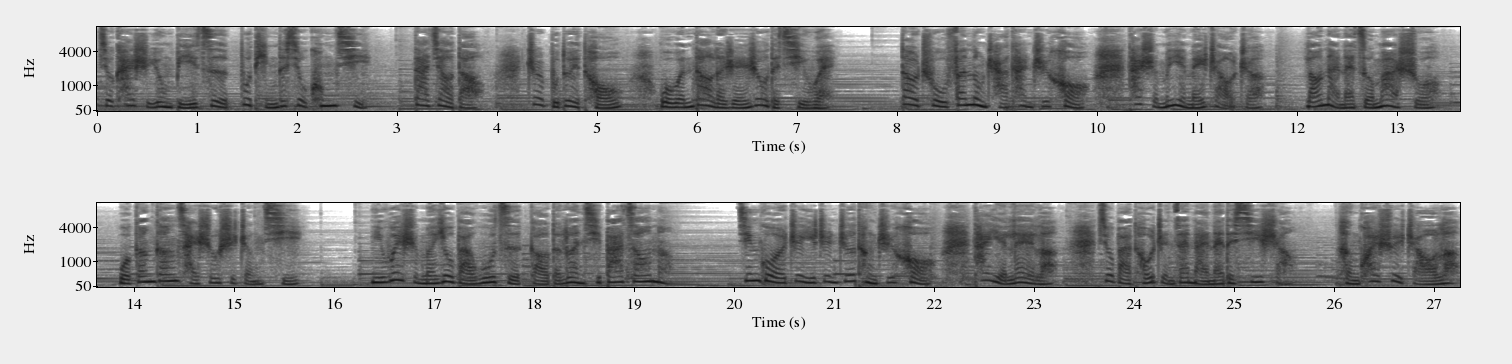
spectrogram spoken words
就开始用鼻子不停地嗅空气，大叫道：“这儿不对头，我闻到了人肉的气味！”到处翻弄查看之后，他什么也没找着。老奶奶责骂说：“我刚刚才收拾整齐，你为什么又把屋子搞得乱七八糟呢？”经过这一阵折腾之后，他也累了，就把头枕在奶奶的膝上，很快睡着了。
